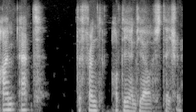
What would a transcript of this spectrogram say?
I'm at the front of the MTR station.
